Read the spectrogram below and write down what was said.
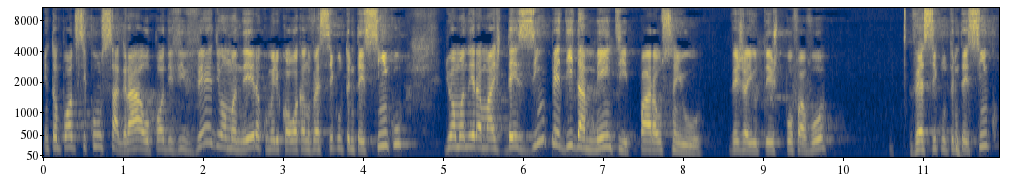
Então pode se consagrar ou pode viver de uma maneira, como ele coloca no versículo 35, de uma maneira mais desimpedidamente para o Senhor. Veja aí o texto, por favor. Versículo 35.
